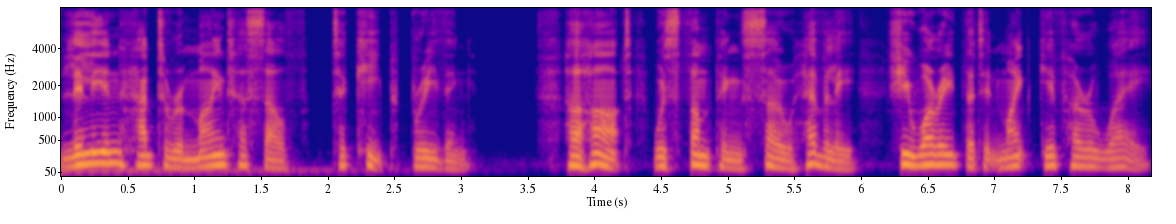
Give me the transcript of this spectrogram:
Lillian had to remind herself to keep breathing. Her heart was thumping so heavily she worried that it might give her away.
